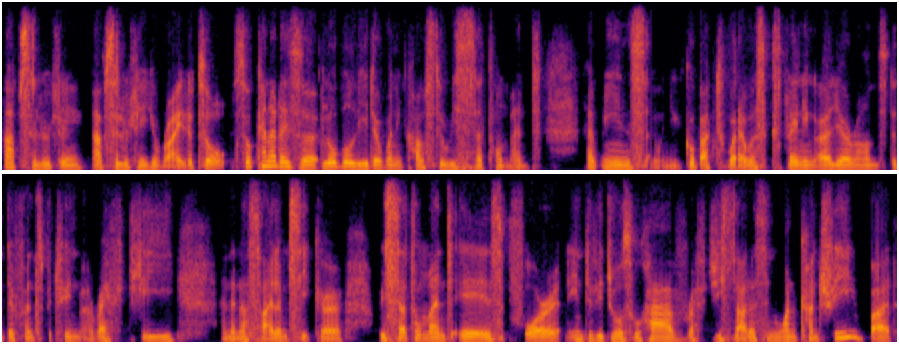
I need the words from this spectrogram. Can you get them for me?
Absolutely, absolutely, you're right. So, so Canada is a global leader when it comes to resettlement. That means when you go back to what I was explaining earlier around the difference between a refugee and an asylum seeker, resettlement is for individuals who have refugee status in one country, but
